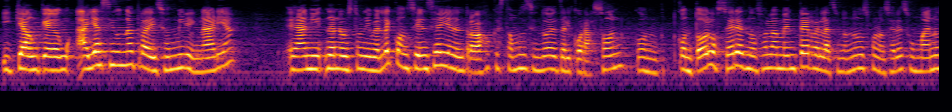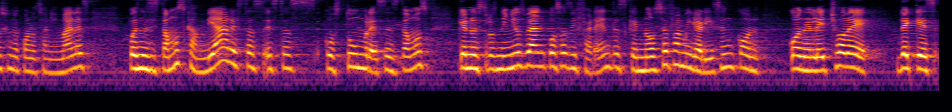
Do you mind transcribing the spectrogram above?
y que aunque haya sido una tradición milenaria, a, nuestro nivel de conciencia y en el trabajo que estamos haciendo desde el corazón con, con, todos los seres, no solamente relacionándonos con los seres humanos, sino con los animales, pues necesitamos cambiar estas, estas costumbres, necesitamos que nuestros niños vean cosas diferentes, que no se familiaricen con, con el hecho de, de que es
